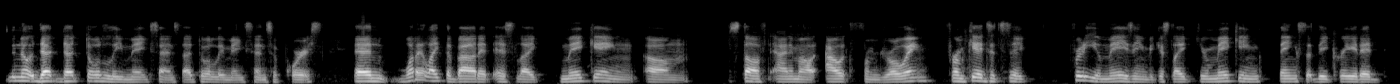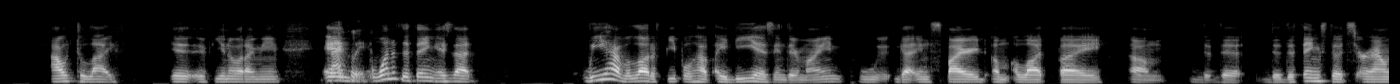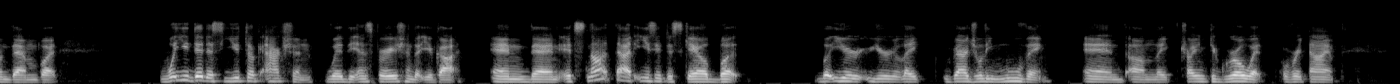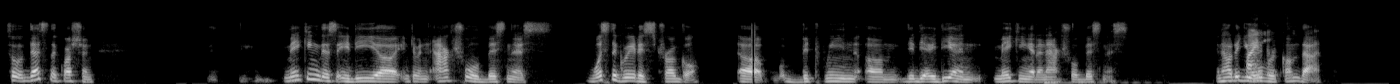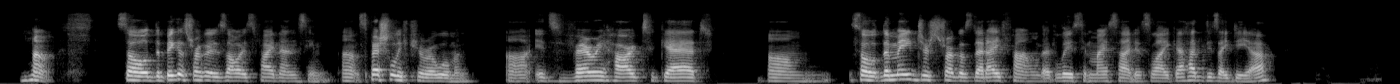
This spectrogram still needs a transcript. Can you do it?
No that that totally makes sense. That totally makes sense of course. And what i liked about it is like making um stuffed animal out from drawing. From kids it's like pretty amazing because like you're making things that they created out to life if you know what i mean. And exactly. one of the thing is that we have a lot of people have ideas in their mind who got inspired um, a lot by um, the, the, the the things that's around them. But what you did is you took action with the inspiration that you got. And then it's not that easy to scale but but you're you're like gradually moving and um, like trying to grow it over time. So that's the question. Making this idea into an actual business what's the greatest struggle uh, between um, the, the idea and making it an actual business. And how did you overcome that? No so the biggest struggle is always financing uh, especially if you're a woman. Uh, it's very hard to get um, so the major struggles that i found at least in my side is like i had this idea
